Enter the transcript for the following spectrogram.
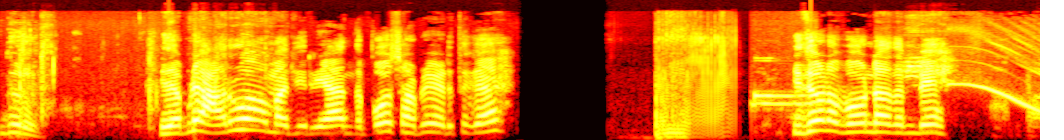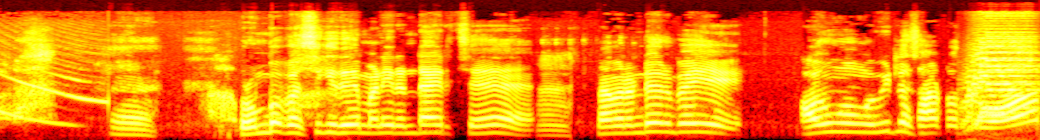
இது இரு. இது அப்படியே அருவா மாத்திரியா அந்த போஸ்ட் அப்படியே எடுத்துக்க. இதோட போண்டா தம்பி. ரொம்ப பசிக்குது மணி ரெண்டாயிருச்சு. நம்ம ரெண்டு பேரும் போய் அவங்க உங்க வீட்டுல சாப்பிட்டு வந்துருவோம்.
